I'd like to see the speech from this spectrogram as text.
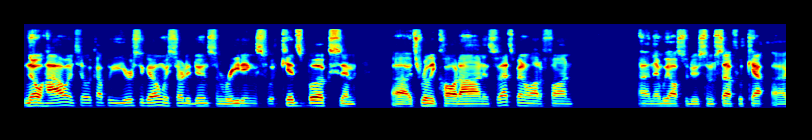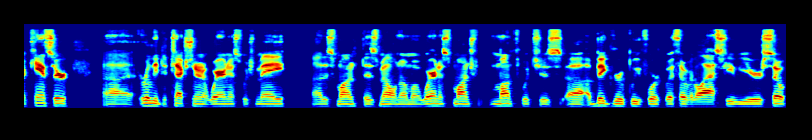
know how until a couple of years ago. And we started doing some readings with kids' books, and uh, it's really caught on. And so that's been a lot of fun. And then we also do some stuff with ca- uh, cancer, uh, early detection and awareness, which may uh, this month is Melanoma Awareness Month, month which is uh, a big group we've worked with over the last few years. So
